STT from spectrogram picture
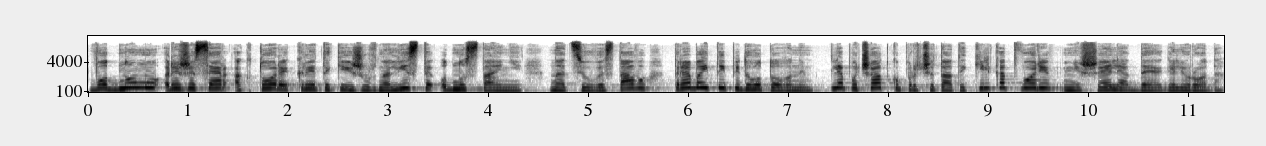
В одному режисер, актори, критики і журналісти одностайні. На цю виставу треба йти підготованим. Для початку прочитати кілька творів Мішеля де Гельрода.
